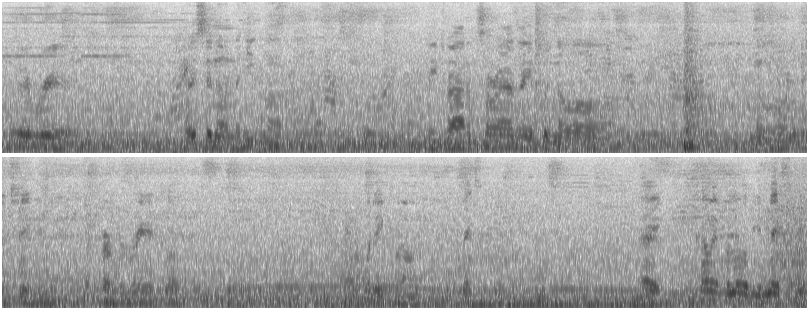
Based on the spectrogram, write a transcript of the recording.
Look at the ribs. They sitting on the heat lamp. They dried them. Sunrise ain't put no uh, no, uh, look at the chicken. Perfect red color. I don't know what they put on. Mexican. Hey, comment below if you're Mexican.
